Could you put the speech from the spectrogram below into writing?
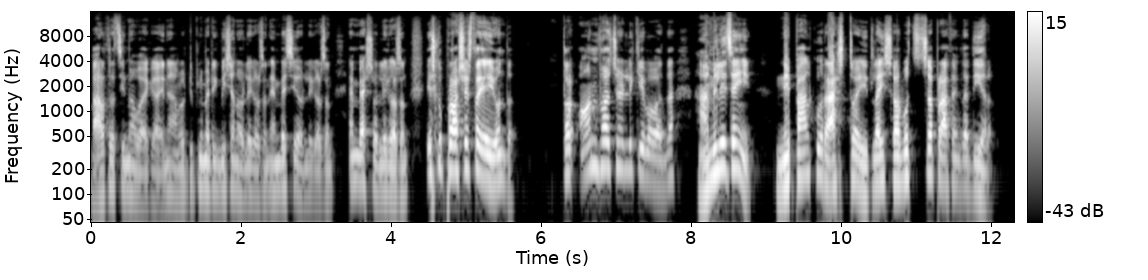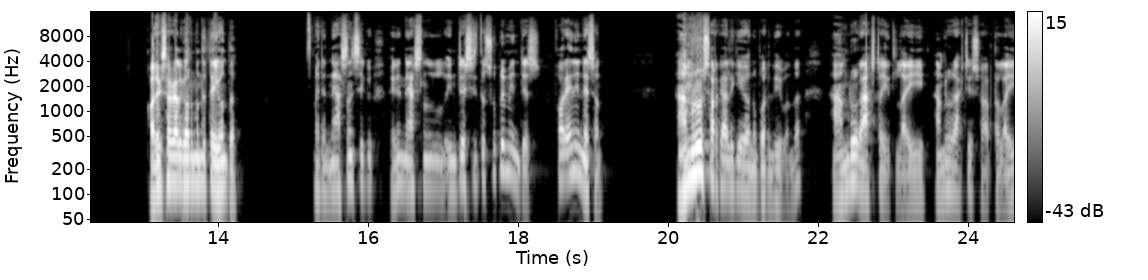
भारत र चिनमा भएका होइन हाम्रो डिप्लोमेटिक मिसनहरूले गर्छन् एम्बेसीहरूले गर्छन् एम्बेसडरले गर्छन्। यसको प्रोसेस त यही हो नि त। तर अनफर्चुनेटली के भयो भन्दा हामीले चाहिँ नेपालको राष्ट्र हितलाई सर्वोच्च प्राथमिकता दिएर हरेक सरकारले गर्नु त्यही हो नि त। होइन नेसनल सिक्यु होइन national interest is the supreme interest for any nation हाम्रो सरकारले के गर्नुपर्ने थियो भन्दा हाम्रो राष्ट्रहितलाई हाम्रो राष्ट्रिय स्वार्थलाई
